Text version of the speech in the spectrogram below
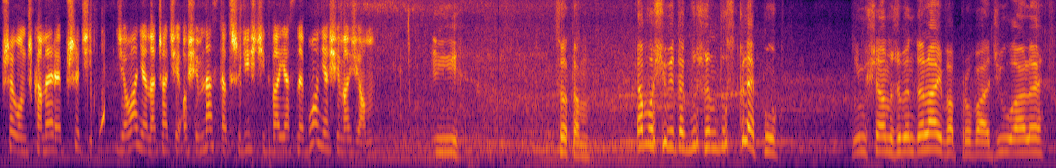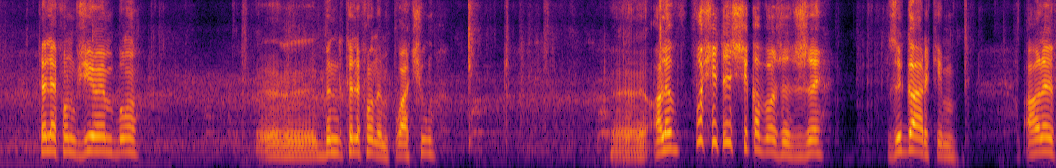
Przełącz kamerę przycisk. Działania na czacie 18.32 Jasne Błonia się ma ziom. I co tam? Ja właściwie tak wyszedłem do sklepu. Nie myślałem, że będę live'a prowadził, ale telefon wziąłem, bo yy, będę telefonem płacił. Yy, ale właśnie to jest ciekawa rzecz, że zegarkiem, ale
